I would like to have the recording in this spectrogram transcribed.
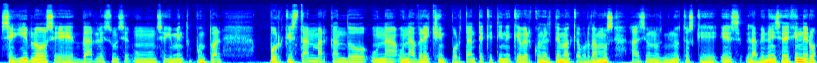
seguirlos, eh, darles un, un seguimiento puntual porque están marcando una, una brecha importante que tiene que ver con el tema que abordamos hace unos minutos, que es la violencia de género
